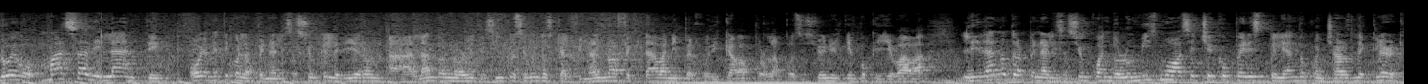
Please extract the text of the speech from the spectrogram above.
Luego, más adelante, obviamente con la penalización que le dieron a Lando Norris de 5 segundos, que al final no afectaba ni perjudicaba por la posición y el tiempo que llevaba, le dan otra penalización cuando lo mismo hace Checo Pérez peleando con Charles Leclerc.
